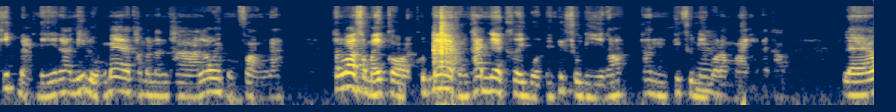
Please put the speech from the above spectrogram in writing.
คิดแบบนี้นะอันนี้หลวงแม่ธรรมนันทาเล่าให้ผมฟังนะท่านว่าสมัยก่อนคุณแม่ของท่านเนี่ยเคยบวชเป็นภิกษุณีเนาะท่านภิกษุณีบรมัยนะครับ แล้ว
